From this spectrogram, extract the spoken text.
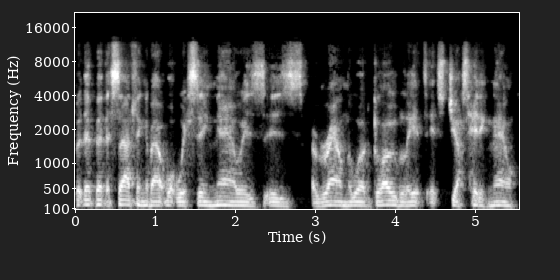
But the, but the sad thing about what we're seeing now is is around the world globally, it's, it's just hitting now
